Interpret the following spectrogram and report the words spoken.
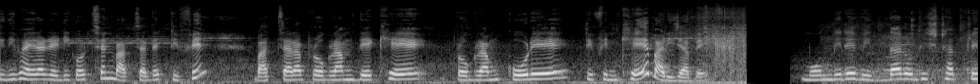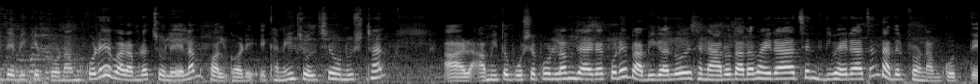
দিদিভাইরা রেডি করছেন বাচ্চাদের টিফিন। বাচ্চারা প্রোগ্রাম দেখে, প্রোগ্রাম করে টিফিন খেয়ে বাড়ি যাবে। মন্দিরে বিদ্যার অধিষ্ঠাত্রী দেবীকে প্রণাম করে এবার আমরা চলে এলাম হল ঘরে। এখানেই চলছে অনুষ্ঠান। আর আমি তো বসে পড়লাম জায়গা করে, বাবি গেল। এখানে আরও দাদাভাইরা আছেন, দিদিভাইরা আছেন, তাদের প্রণাম করতে।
